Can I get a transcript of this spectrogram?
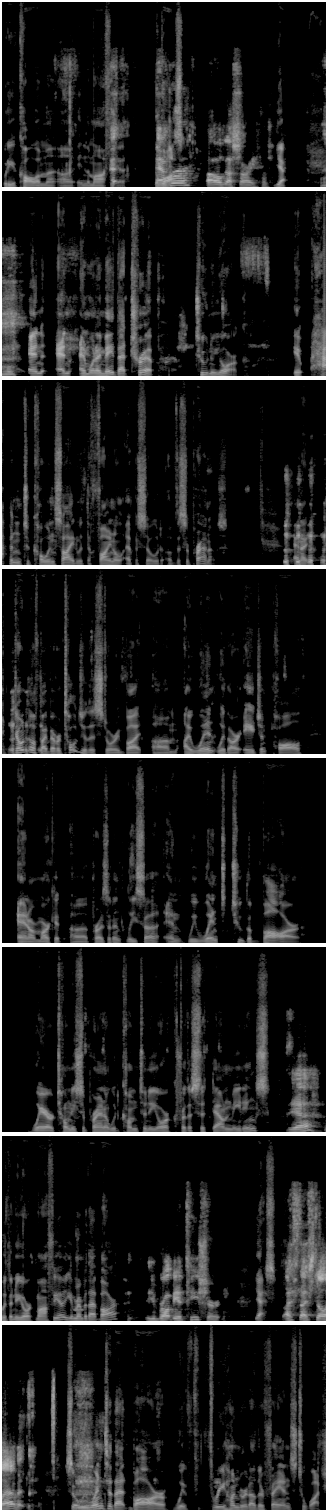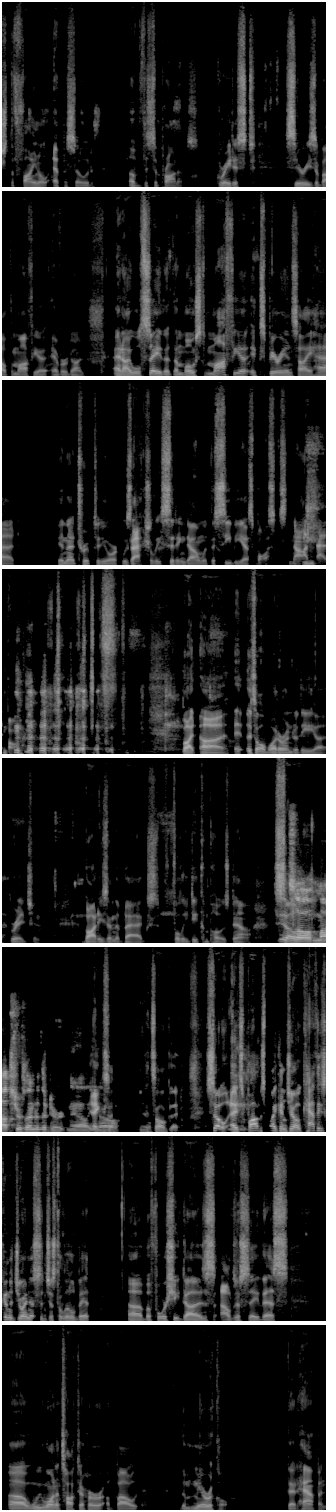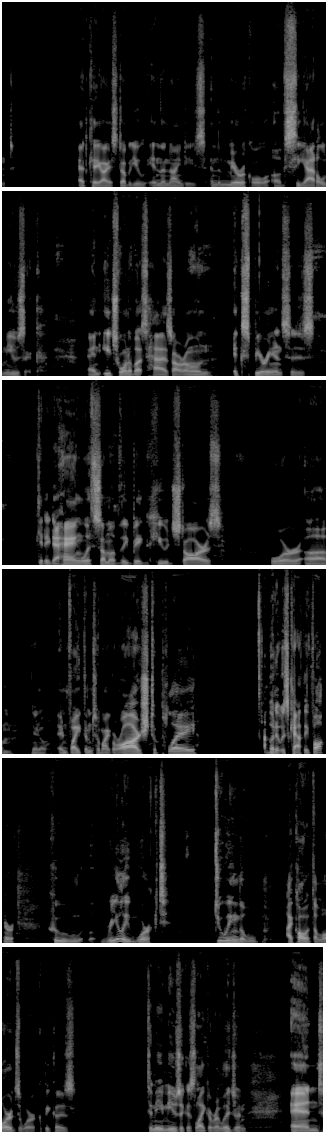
what do you call them uh, in the mafia? The Emperor. bosses. Oh, oh, sorry. Yeah, and and and when I made that trip to New York, it happened to coincide with the final episode of The Sopranos. And I, I don't know if I've ever told you this story, but um, I went with our agent Paul and our market uh, president Lisa, and we went to the bar where Tony Soprano would come to New York for the sit-down meetings Yeah, with the New York Mafia. You remember that bar? you brought me a T-shirt. Yes. I, I still have it. So we went to that bar with 300 other fans to watch the final episode of The Sopranos, greatest series about the mafia ever done. And I will say that the most mafia experience I had in that trip to New York was actually sitting down with the CBS bosses, not that bar. but uh, it- it's all water under the uh, bridge and bodies in the bags, fully decomposed now. it's all mobsters under the dirt now. You Exact- know. it's all good. So it's Bob, Spike, and Joe. Cathy's going to join us in just a little bit. Uh, before she does, I'll just say this: uh, we want to talk to her about the miracle that happened at KISW in the '90s and the miracle of Seattle music. And each one of us has our own experiences getting to hang with some of the big, huge stars, or um, you know, invite them to my garage to play. But it was Cathy Faulkner who really worked doing the, I call it the Lord's work because to me, music is like a religion. And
